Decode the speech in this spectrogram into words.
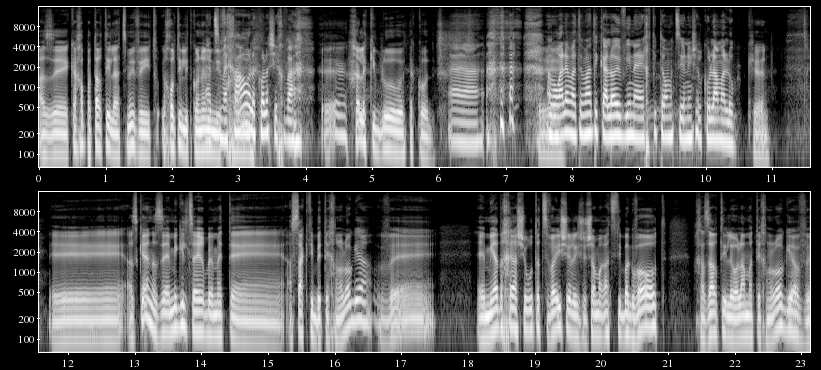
אז uh, ככה פתרתי לעצמי ויכולתי להתכונן למבחן. לעצמך או לכל השכבה? Uh, חלק קיבלו את הקוד. אה, המורה למתמטיקה לא הבינה איך פתאום הציונים של כולם עלו. כן. אז כן, אז מגיל צעיר באמת עסקתי בטכנולוגיה, ומיד אחרי השירות הצבאי שלי, ששם רצתי בגבעות, חזרתי לעולם הטכנולוגיה, ו...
